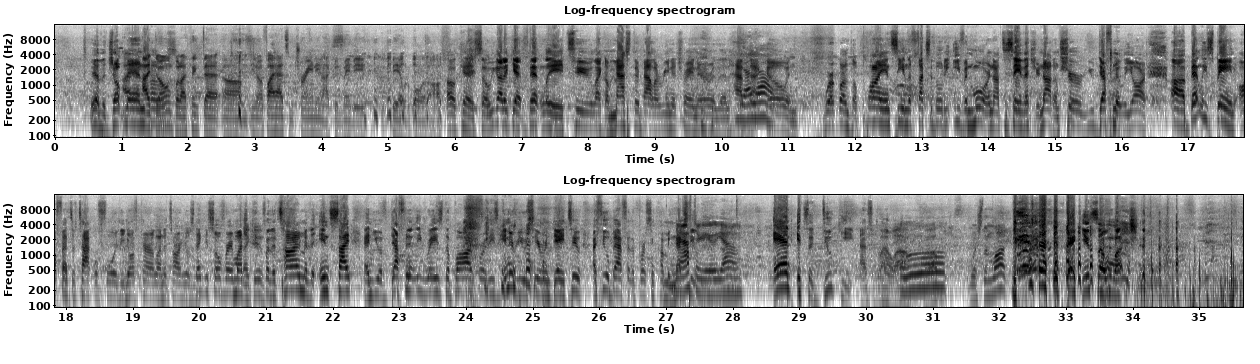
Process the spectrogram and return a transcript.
Yeah, the jump man. I, I don't, but I think that um, you know if I had some training, I could maybe be able to pull it off. Okay, so we got to get Bentley to like a master ballerina trainer, and then have yeah, that yeah. go and work on the pliancy and the flexibility even more. Not to say that you're not, I'm sure you definitely are. Uh, Bentley Spain, offensive tackle for the North Carolina Tar Heels. Thank you so very much for the time and the insight, and you have definitely raised the bar for these interviews here in day two. I feel bad for the person coming next after to you. you yeah and it's a dookie as well. Oh, wow. Well, wish them luck. Thank you so much.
